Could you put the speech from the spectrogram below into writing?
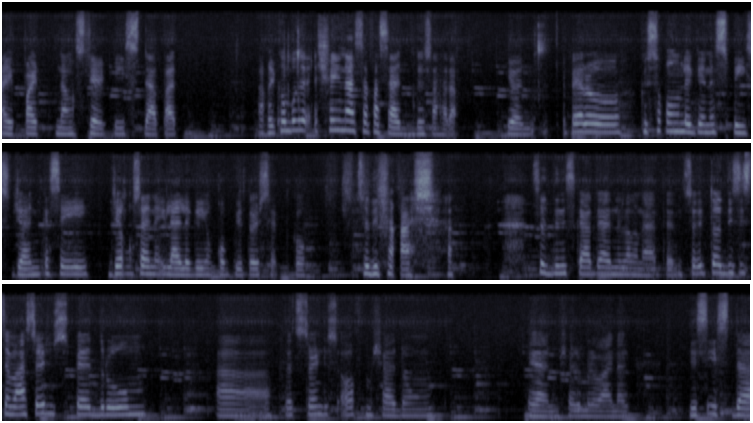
ay part ng staircase dapat. Okay, kumbaga, siya yung nasa facade dun sa harap. Yun. Pero, gusto kong lagyan ng space dyan kasi dyan ko sana ilalagay yung computer set ko. So, di siya kasha. so, diniskartehan na lang natin. So, ito, this is the master's bedroom. Uh, let's turn this off. Masyadong, ayan, masyadong maliwanag. This is the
